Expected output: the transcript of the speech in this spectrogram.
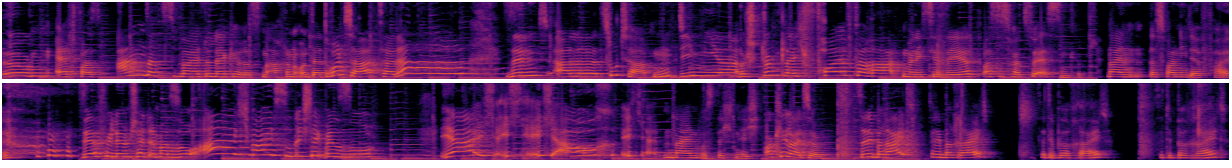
irgendetwas ansatzweise Leckeres machen und darunter, tada! Sind alle Zutaten, die mir bestimmt gleich voll verraten, wenn ich sie sehe, was es heute zu essen gibt. Nein, das war nie der Fall. Sehr viele im Chat immer so, ah, ich weiß und ich denke mir so, ja, ich, ich, ich auch. Ich, nein, wusste ich nicht. Okay, Leute, seid ihr bereit? Seid ihr bereit? Seid ihr bereit? Seid ihr bereit?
